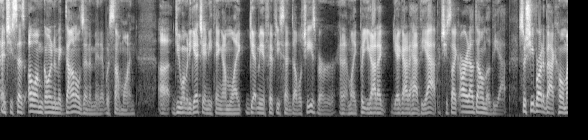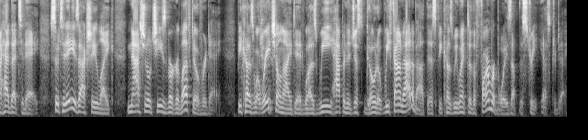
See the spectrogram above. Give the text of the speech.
and she says, "Oh, I'm going to McDonald's in a minute with someone. Uh, do you want me to get you anything?" I'm like, "Get me a fifty cent double cheeseburger." And I'm like, "But you gotta, you gotta have the app." And she's like, "All right, I'll download the app." So she brought it back home. I had that today. So today is actually like National Cheeseburger Leftover Day because what Rachel and I did was we happened to just go to. We found out about this because we went to the Farmer Boys up the street yesterday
